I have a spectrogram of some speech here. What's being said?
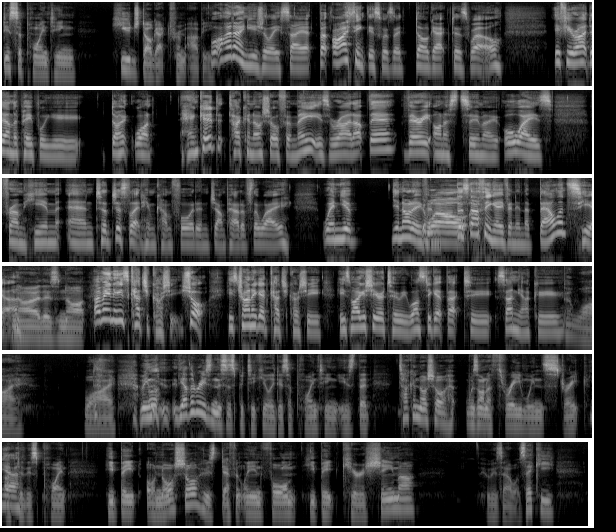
disappointing, huge dog act from Abi. Well, I don't usually say it, but I think this was a dog act as well. If you write down the people you don't want hankered, Takanosho for me is right up there. Very honest sumo, always from him, and to just let him come forward and jump out of the way when you you're not even. Well- there's nothing even in the balance here. No, there's not. I mean, he's Kachikoshi. Sure, he's trying to get Kachikoshi. He's Maegashira two. He wants to get back to Sanyaku. But why? Why? I mean, the other reason this is particularly disappointing is that Takanosho was on a three win streak Yeah. up to this point. He beat Onosho, who's definitely in form. He beat Kirishima, who is Awazeki.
